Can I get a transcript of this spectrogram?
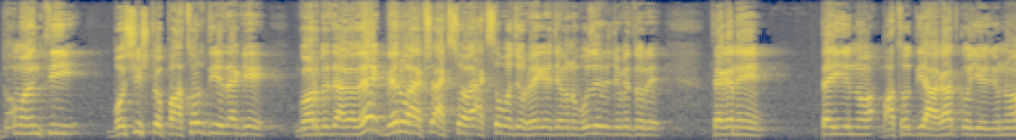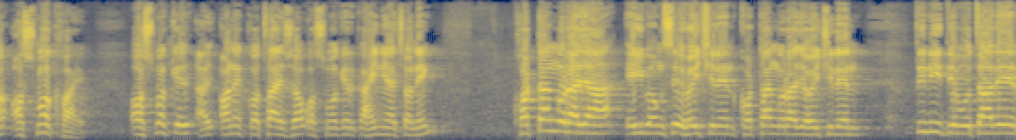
দময়ন্তী বৈশিষ্ট্য পাথর দিয়ে তাকে গর্বে দেখা এই বেরো, একশো একশো একশো বছর হয়ে গেছে এখনও বসে রয়েছে ভেতরে? সেখানে তাই জন্য পাথর দিয়ে আঘাত করি, এই জন্য অস্মক হয়। অস্মককে অনেক কথা এসব অস্মকের কাহিনী আছে অনেক। খট্টাঙ্গ রাজা এই বংশে হয়েছিলেন, খট্টাঙ্গ রাজা হয়েছিলেন। তিনি দেবতাদের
